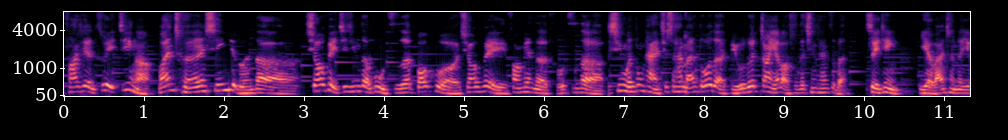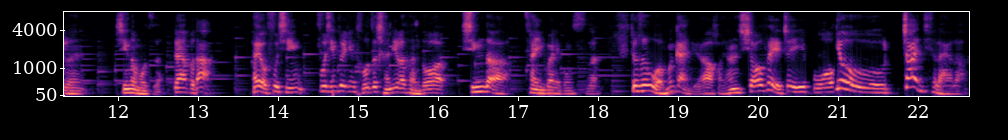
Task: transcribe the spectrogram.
发现最近啊，完成新一轮的消费基金的募资，包括消费方面的投资的新闻动态，其实还蛮多的。比如说张野老师的青山资本最近也完成了一轮新的募资，虽然不大。还有复兴，复兴最近投资成立了很多新的餐饮管理公司，就是我们感觉啊，好像消费这一波又站起来了。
